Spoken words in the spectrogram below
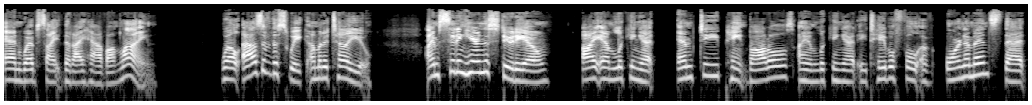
and website that I have online. Well, as of this week, I'm going to tell you, I'm sitting here in the studio. I am looking at empty paint bottles. I am looking at a table full of ornaments that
